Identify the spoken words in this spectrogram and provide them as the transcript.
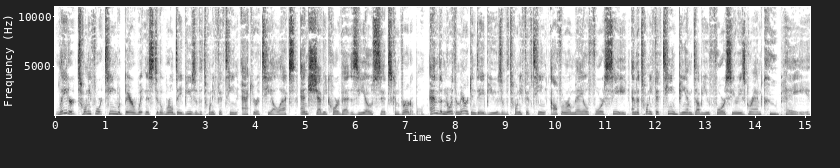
Later, 2014 would bear witness to the world debuts of the 2015 Acura TLX and Chevy Corvette Z06 convertible, and the North North American debuts of the 2015 Alfa Romeo 4C and the 2015 BMW 4 Series Gran Coupe.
